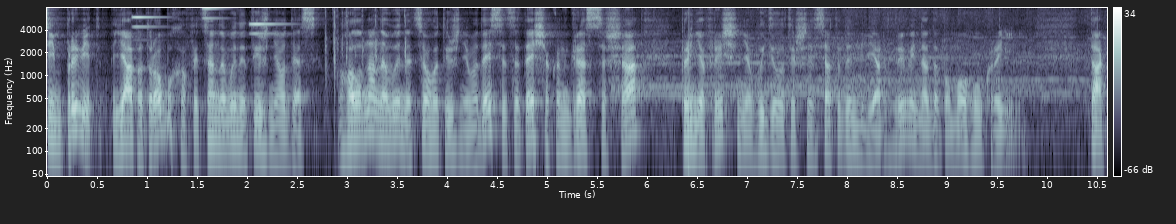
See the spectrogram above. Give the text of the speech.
Всім привіт! Я Петро Обухов, і це новини тижня Одеси. Головна новина цього тижня в Одесі це те, що Конгрес США прийняв рішення виділити 61 мільярд гривень на допомогу Україні. Так,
